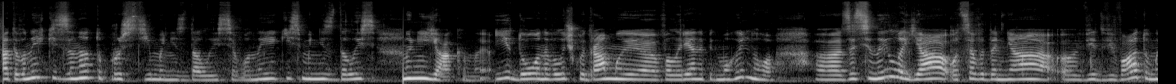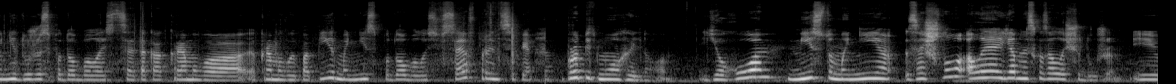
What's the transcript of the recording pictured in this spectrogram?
А вони якісь занадто прості мені здалися. Вони якісь мені здались ну ніякими. І до невеличкої драми Валеріана Підмогильного е, зацінила я оце видання е, від Вівату. Мені дуже сподобалось. Це така кремова кремовий папір. Мені сподобалось все, в принципі. Про підмогильного. Його місто мені зайшло, але я б не сказала, що дуже. І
